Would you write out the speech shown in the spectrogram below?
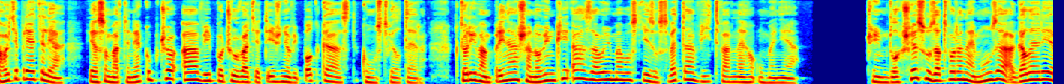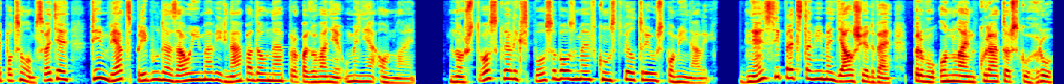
Ahojte priatelia, ja som Martin Jakubčo a vy počúvate týždňový podcast Kunstfilter, ktorý vám prináša novinky a zaujímavosti zo sveta výtvarného umenia. Čím dlhšie sú zatvorené múzea a galérie po celom svete, tým viac pribúda zaujímavých nápadov na propagovanie umenia online. Množstvo skvelých spôsobov sme v Kunstfiltri už spomínali. Dnes si predstavíme ďalšie dve. Prvú online kurátorskú hru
